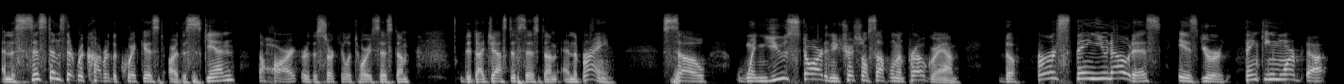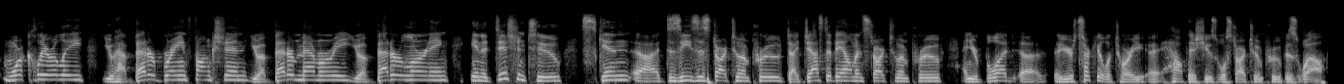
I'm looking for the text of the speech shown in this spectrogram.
And the systems that recover the quickest are the skin, the heart, or the circulatory system, the digestive system, and the brain. So when you start a nutritional supplement program, the first thing you notice is you're thinking more, uh, more clearly, you have better brain function, you have better memory, you have better learning, in addition to skin uh, diseases start to improve, digestive ailments start to improve, and your blood, uh, your circulatory uh, health issues will start to improve as well.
